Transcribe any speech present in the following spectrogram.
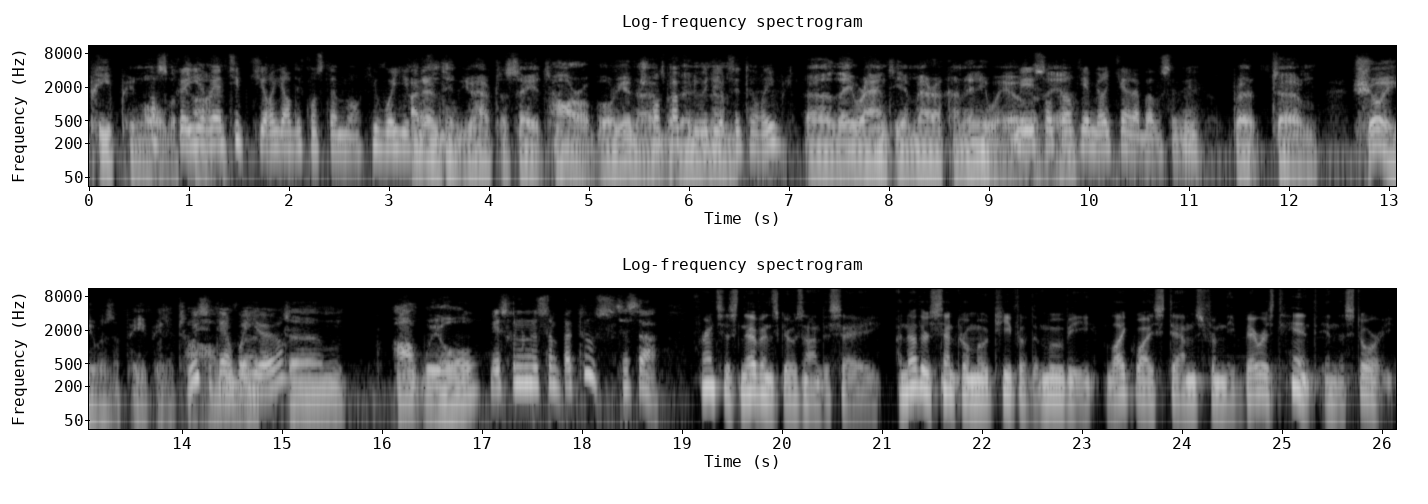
peeping all parce the qu'il y avait time. un type qui regardait constamment, qui voyait I don't think you have to say it's horrible, you Je know. pense pas que vous dire um, c'est horrible, uh, they were anti-American anyway mais ils sont anti-américains là-bas, vous savez. But um, sure, he was a peeping tom. Oui, c'était un voyeur. But, um, aren't we all? Mais que nous ne sommes pas tous C'est ça. Francis Nevins goes on to say another central motif of the movie likewise stems from the barest hint in the story.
